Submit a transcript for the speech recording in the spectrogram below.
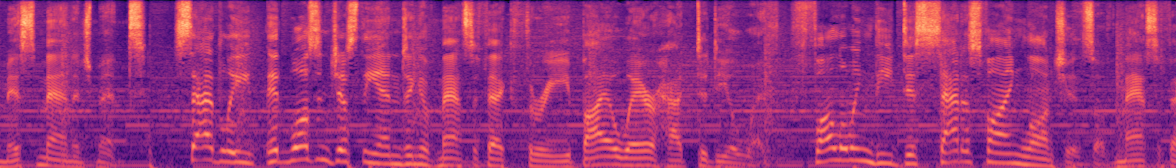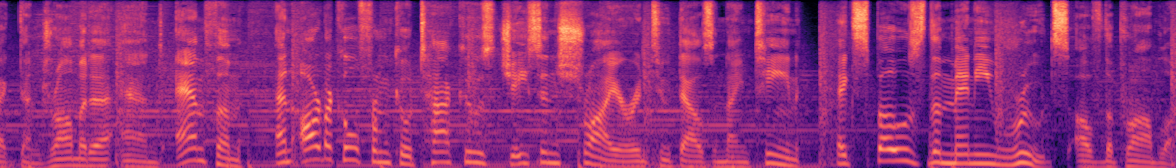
mismanagement. Sadly, it wasn't just the ending of Mass Effect 3 BioWare had to deal with. Following the dissatisfying launches of Mass Effect Andromeda and Anthem, an article from Kotaku's Jason Schreier in 2019 exposed the many roots of the problem.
